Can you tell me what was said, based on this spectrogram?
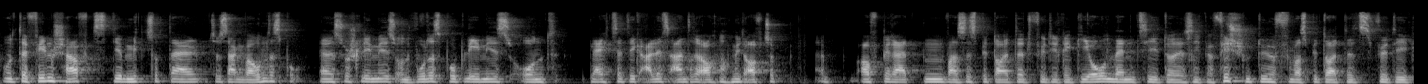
Und der Film schafft es, dir mitzuteilen, zu sagen, warum das äh, so schlimm ist und wo das Problem ist und gleichzeitig alles andere auch noch mit aufzu äh, aufbereiten, was es bedeutet für die Region, wenn sie dort jetzt nicht mehr fischen dürfen, was bedeutet es für die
